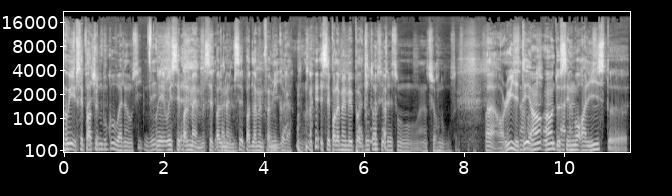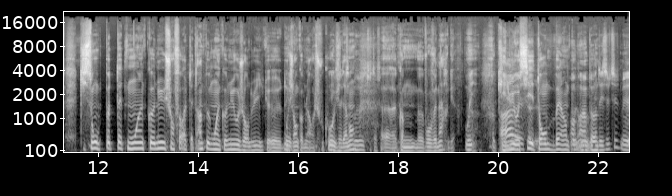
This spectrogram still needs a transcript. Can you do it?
Oui, c'est pas. J'aime beaucoup Alain aussi. Oui, oui, c'est pas le même. C'est pas, le même. C'est pas de la même famille. Nicolas. Et c'est pas la même époque. Ah, d'autant que c'était son un surnom. En fait. Voilà. Alors lui, il était un, un, de ces moralistes euh, qui sont peut-être moins connus. Chamfort est peut-être un peu moins connu aujourd'hui que des gens comme La Rochefoucauld, évidemment, oui, tout à fait. Euh, comme Vauvenargues. Oui. qui lui ah, aussi est tombé un peu. Un, peu en désuétude, mais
